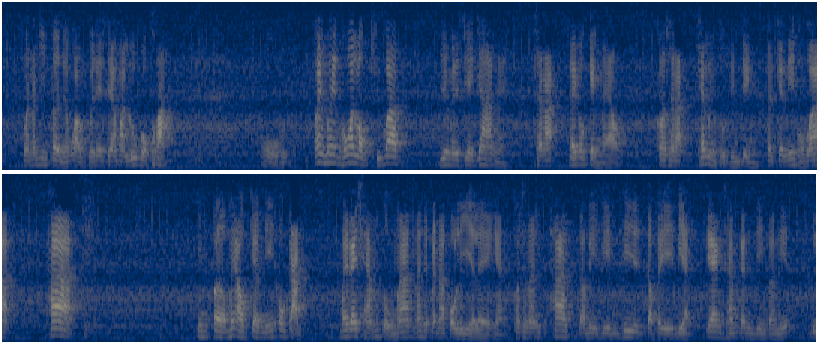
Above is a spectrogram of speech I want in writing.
ๆ วันนั้นอินเตอร์เหนือกว่าเวเนเซียมันลูกกว่า โอ้โห ไม่ไม่เพราะว่าเราคิดว่า เยอนเวเนเซียยากไงชนะได้ก็เก่งแล้ว ก็ชนะแค่หนึ่งศูนย์จริง ๆ แต่เกมนี้ผมว่าถ้าอินเตอร์ไม่เอาเกมนี้โอกาสไม่ได้แชมป์สูงมาก น่าจะเป็นนาโปลีอะไรอย่างเงี้ย เพราะฉะนั้นถ้าจะมีทีมที่จะไปเบียดแย่งแชมป์กันจริงตอนนี้ ดู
